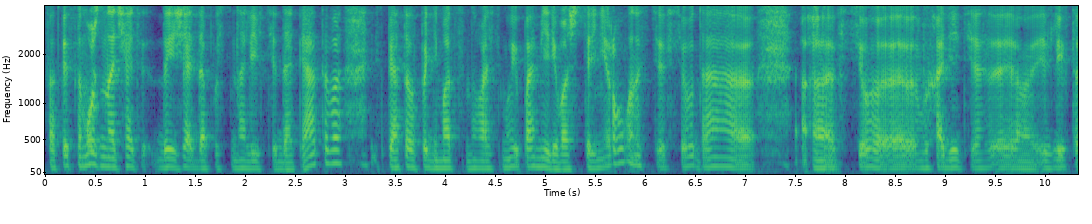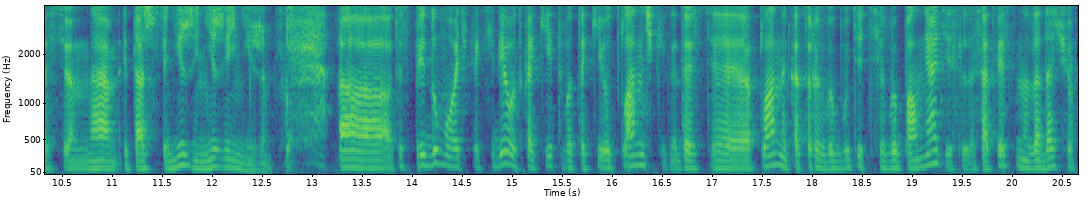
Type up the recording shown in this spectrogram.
Соответственно, можно начать доезжать, допустим, на лифте до пятого, с пятого подниматься на восьмой, и по мере вашей тренированности все, да, все э, выходите э, из лифта все на этаж все ниже, ниже и ниже. То есть придумать придумывать к себе вот какие-то вот такие вот планочки, то есть э, планы, которые вы будете выполнять, и, соответственно, задачу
